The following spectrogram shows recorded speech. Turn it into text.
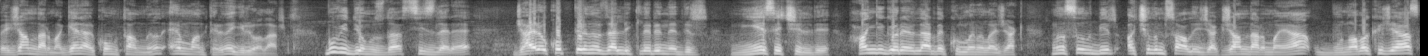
ve Jandarma Genel Komutanlığı'nın envanterine giriyorlar. Bu videomuzda sizlere gyrocopterin özellikleri nedir, niye seçildi, hangi görevlerde kullanılacak, nasıl bir açılım sağlayacak jandarmaya buna bakacağız.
